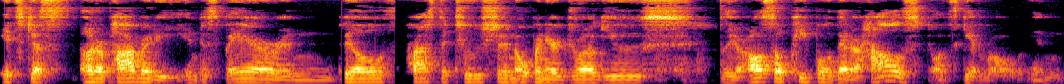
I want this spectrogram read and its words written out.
It's just utter poverty and despair and filth, prostitution, open air drug use. There are also people that are housed on Skid Row in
